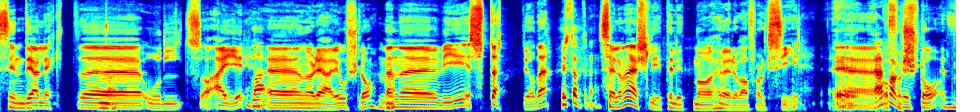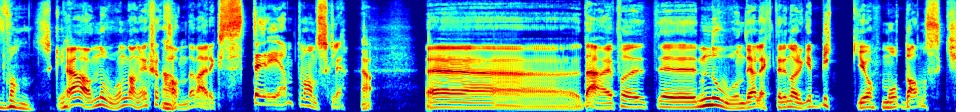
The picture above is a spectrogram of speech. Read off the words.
sin dialekt eh, odels og eier eh, når de er i Oslo. Men eh, vi støtter jo det. Vi støtter det. Selv om jeg sliter litt med å høre hva folk sier. Det Eh, er og faktisk forstå. vanskelig. Ja, noen ganger så kan det være ekstremt vanskelig. Ja. Eh, det er jo på eh, Noen dialekter i Norge bikker jo mot dansk.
